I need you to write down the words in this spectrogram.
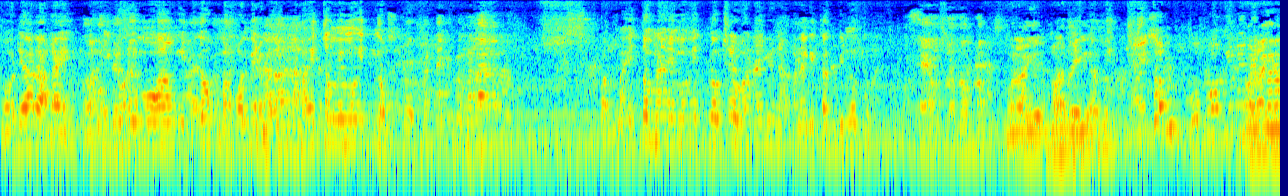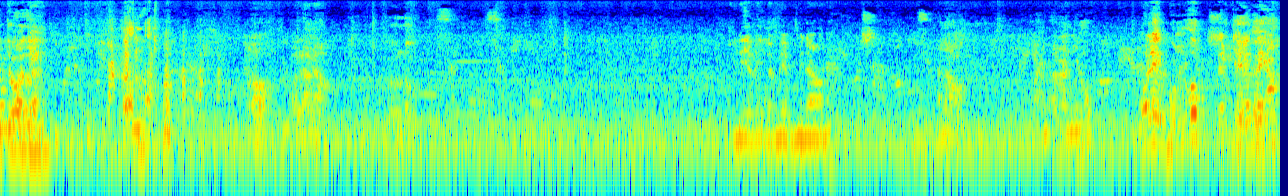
O di ara kay, maiko mo ang itlog, makomi na, ma- maitom imong itlog. Pati ko ngalangan. Pag maitom na imong itlog, sir, wala yun na, kanang kitag binugo. Eh. Mura lagi, mura Patay lagi. kami. Maitom, bubogin na Mura lagi ritual lang. Oh, wala na. Sunog. Hindi namin lamig minaw na. Ano? Ano na nimo? Wala, bunog, pero tira na.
